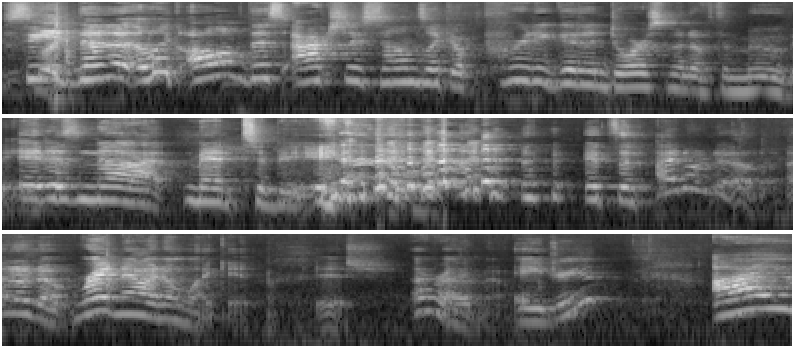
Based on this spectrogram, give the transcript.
See, like, none of, like all of this actually sounds like a pretty good endorsement of the movie. It is not meant to be. it's an I don't know. I don't know. Right now I don't like it. Ish. All right, Adrian. I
